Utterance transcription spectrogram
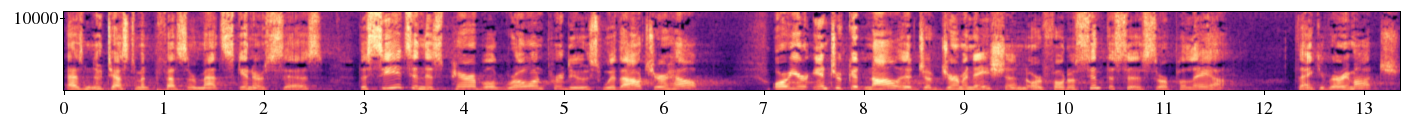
As New Testament professor Matt Skinner says, the seeds in this parable grow and produce without your help or your intricate knowledge of germination or photosynthesis or palea. Thank you very much.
